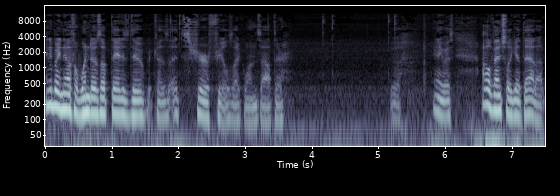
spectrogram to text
Anybody know if a Windows update is due? Because it sure feels like one's out there. Ugh. Anyways, I'll eventually get that up.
